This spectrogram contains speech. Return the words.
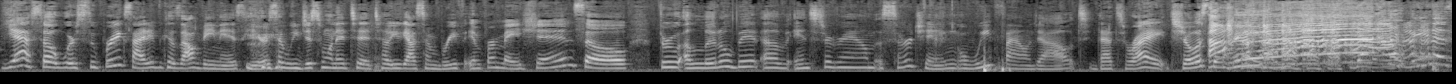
Yeah, so we're super excited because Alvina is here. so we just wanted to tell you guys some brief information. So through a little bit of Instagram searching, we found out that's right. Show us the ring that Alvina's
